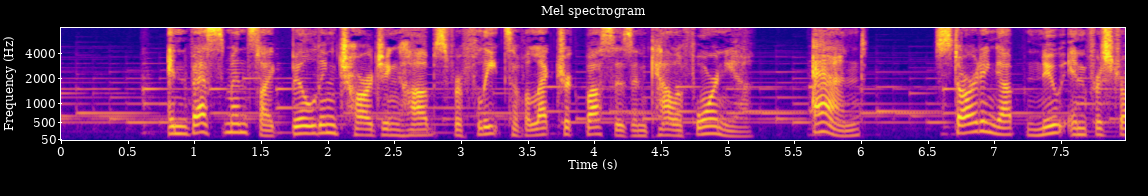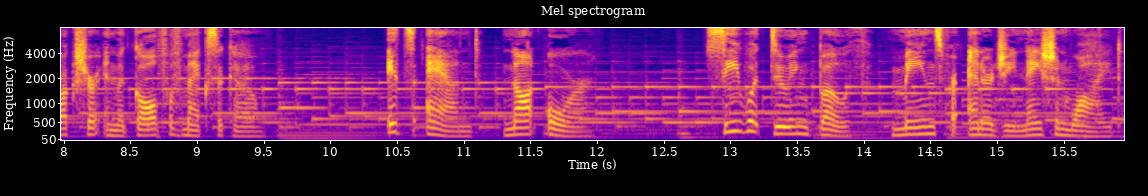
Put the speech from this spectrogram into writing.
Investments like building charging hubs for fleets of electric buses in California and starting up new infrastructure in the Gulf of Mexico. It's and, not or. See what doing both means for energy nationwide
